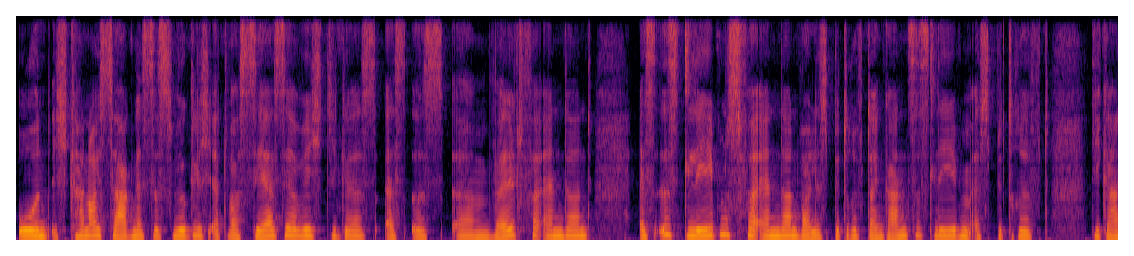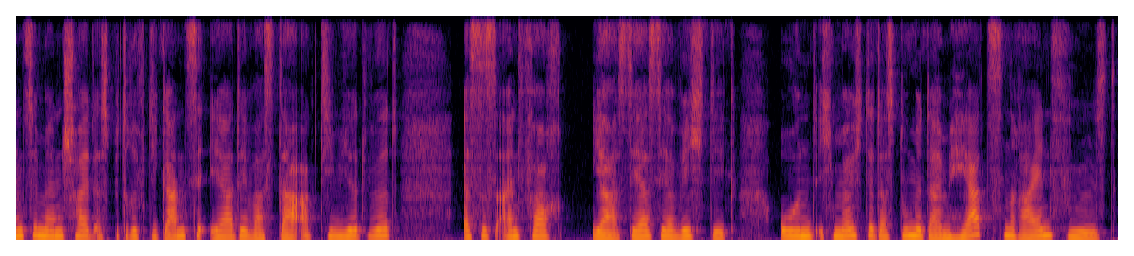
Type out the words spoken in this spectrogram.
Und ich kann euch sagen, es ist wirklich etwas sehr, sehr Wichtiges. Es ist ähm, weltverändernd. Es ist lebensverändernd, weil es betrifft dein ganzes Leben. Es betrifft die ganze Menschheit. Es betrifft die ganze Erde, was da aktiviert wird. Es ist einfach, ja, sehr, sehr wichtig. Und ich möchte, dass du mit deinem Herzen reinfühlst,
